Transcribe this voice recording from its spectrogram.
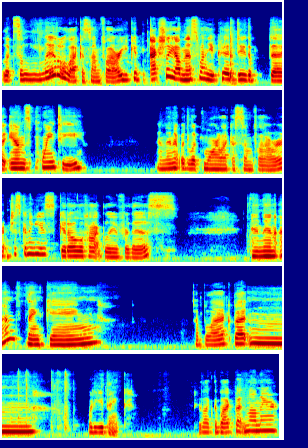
Looks a little like a sunflower. You could actually on this one, you could do the, the ends pointy and then it would look more like a sunflower. I'm just going to use good old hot glue for this. And then I'm thinking a black button What do you think? You like the black button on there?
